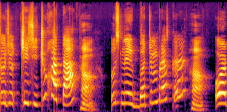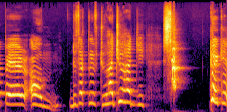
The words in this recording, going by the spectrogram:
तो जो चीची चूहा था हाँ। उसने बटन प्रेस करा हाँ। और फिर um, डिटेक्टिव चूहा चूहा जी सब करके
